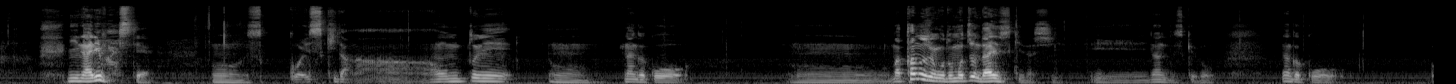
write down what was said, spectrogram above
になりまして。うんすっごい好きだな。本当に。うんなんかこう。うんまあ彼女のこともちろん大好きだし、えーなんですけど。なんかこう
